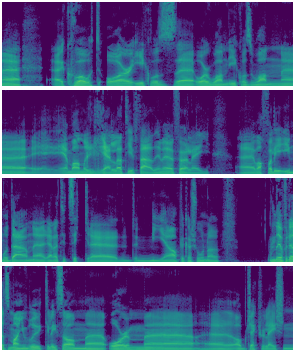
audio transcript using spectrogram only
eh, quote or equals uh, or one equals one uh, er man relativt ferdig med, føler jeg. I hvert fall i, i moderne, relativt sikre, nye applikasjoner. Det er fordi at så mange bruker liksom ORM, Object Relation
